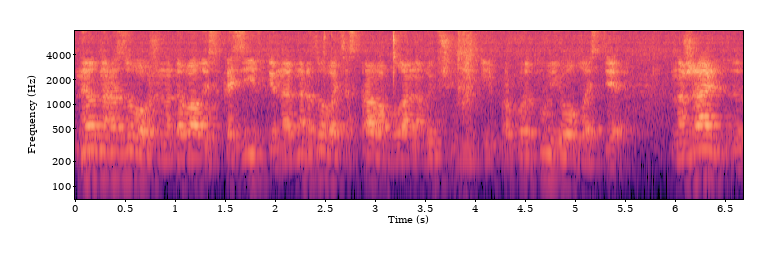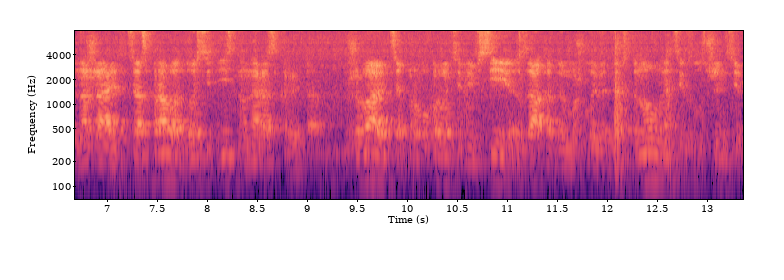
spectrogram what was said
Неодноразово вже надавались вказівки, неодноразово ця справа була на вивченні і в прокуратурі області. На жаль, на жаль, ця справа досі дійсно не розкрита. Вживаються правоохоронцями всі заходи можливі для встановлення цих злочинців.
